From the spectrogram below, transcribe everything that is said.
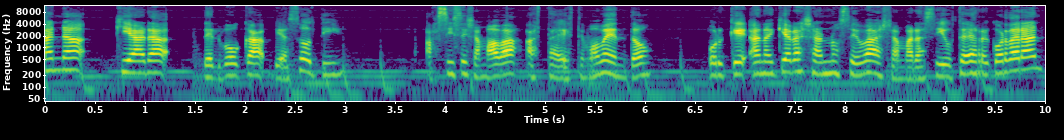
Ana Chiara del Boca Biasotti, así se llamaba hasta este momento, porque Ana Chiara ya no se va a llamar así. Ustedes recordarán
